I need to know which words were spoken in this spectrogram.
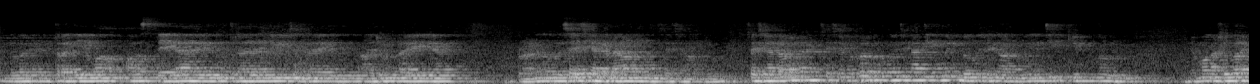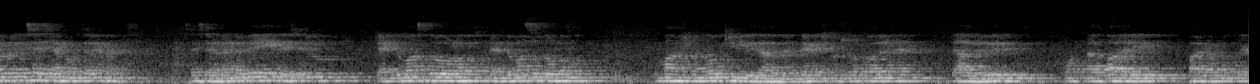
എന്താ പറയുക ഇത്ര അധികം അ- അവസ്ഥയിലായത് ഇത്ര അധികം ജീവിച്ചിട്ടുണ്ടായത് ആരും ഉണ്ടായില്ല. അപ്പോഴാണ് നമ്മൾ ശശിയാട്ടനെ കാണുന്നത്. ശശിയാട്ടൻ ശശിയാട്ടൻ ശശിയാട്ടൻ പ്രകൃതം വെച്ചാൽ അധികം ഉണ്ടോന്നില്ല കാണുമ്പോൾ ചിരിക്കും എന്നുള്ളൂ. പിന്നെ മാഷ് പറയുമ്പോഴേ ശശിയാട്ടനോട് അറിയണം ശശിയാട്ടൻ ഒരു ഏകദേശം ഒരു രണ്ട് മാസത്തോളം രണ്ട് മാസത്തോളം മാഷിനെ നോക്കിയിട്ടുണ്ട് രാവിലെ ഗണേഷ് മാഷ് പറഞ്ഞ പോലെ തന്നെ രാവിലെ വരും മുട്ട പാൽ പഴമൊക്കെ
